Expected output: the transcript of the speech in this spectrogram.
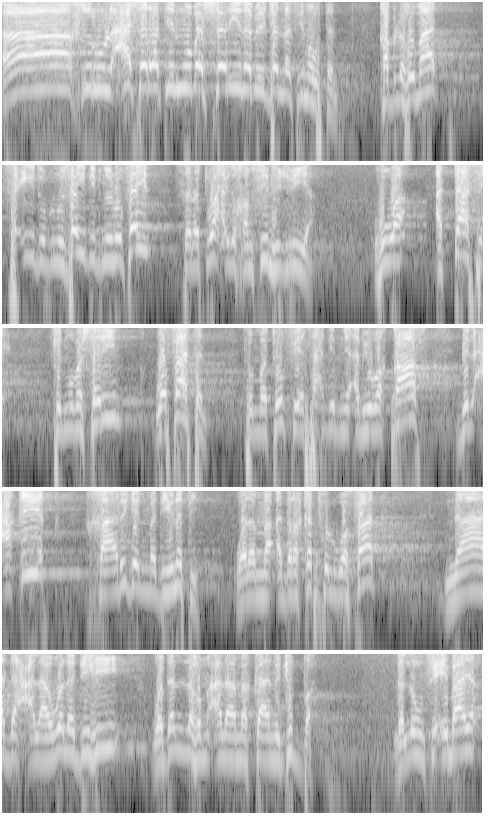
آخر العشرة المبشرين بالجنة موتا. قبله مات سعيد بن زيد بن نفيل سنة واحد وخمسين هجرية. هو التاسع في المبشرين وفاة. ثم توفي سعد بن أبي وقاص بالعقيق خارج المدينة ولما أدركته الوفاة نادى على ولده ودلهم على مكان جبة. قال لهم في عباية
